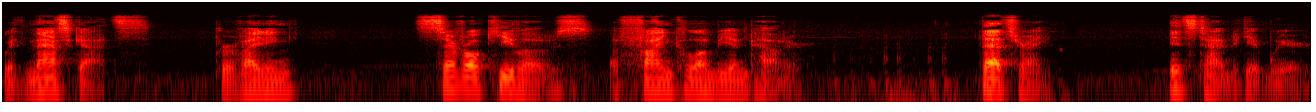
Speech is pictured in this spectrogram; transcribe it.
with mascots providing several kilos of fine Colombian powder. That's right. It's time to get weird.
